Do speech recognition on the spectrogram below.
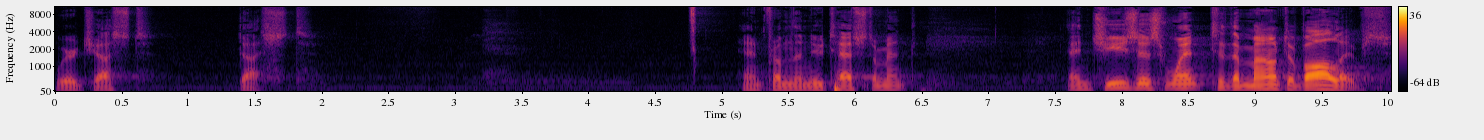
we're just dust. And from the New Testament, and Jesus went to the Mount of Olives.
